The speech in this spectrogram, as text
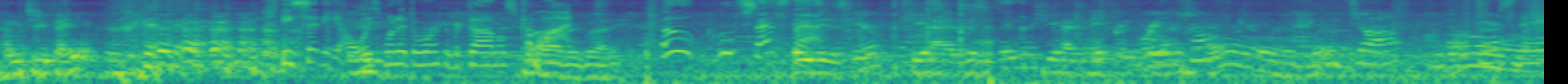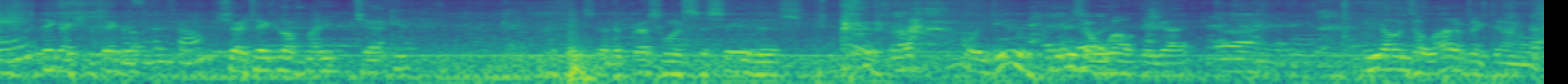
How much are you paying? he said he always wanted to work at McDonald's. Come Hello, on. everybody. Who who says Food that? is here. She has this is in there. She has an apron for you. And good job on your first oh, day. I think I should take off. President Trump. Should I take off my jacket? I think so. The press wants to see this. oh, you. He's a wealthy guy. He owns a lot of McDonald's.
